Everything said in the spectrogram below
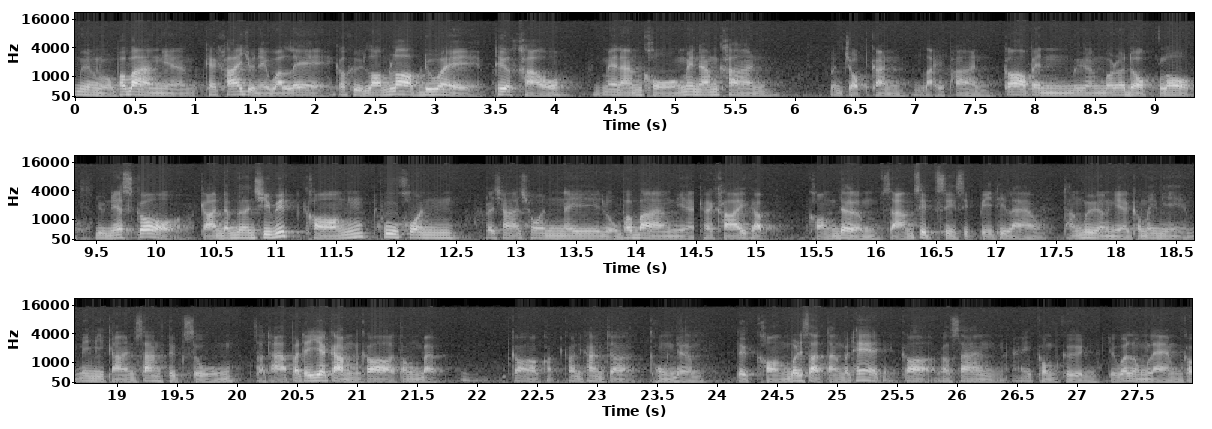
เมืองหลวงพระบางเนี่ยคล้ายๆอยู่ในวัลเล่ก็คือล้อมรอบด้วยเทือกเขา แม่น้ำโขงแม่น้ำคานบรรจบกันไหลผ่าน ก็เป็นเมืองมรดกโลกยูเนสโกการดำเนินชีวิตของผู้คนประชาชนในหลวงพระบางเนี่ยคล้ายๆกับ ของเดิม 30-40 ปีที่แล้ว ทั้งเมืองเนี่ยก็ไม่มีไม่มีการสร้างตึกสูง สถาปัตยกรรมก็ต้องแบบก็ค่อนข้างจะคงเดิม ตึกของบริษัทต่างประเทศก็ก็สร้างให้กลมกลืน หรือว่าโรงแรมก็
